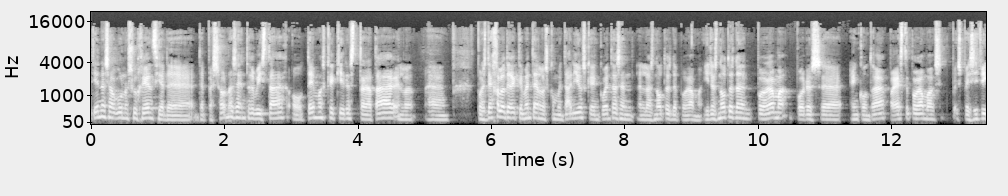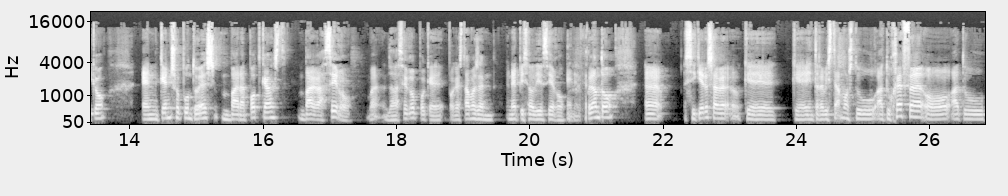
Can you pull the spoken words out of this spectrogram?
tienes alguna sugerencia de, personas a entrevistar o temas que quieres tratar, eh, pues déjalo directamente en los comentarios que encuentras en, las notas del programa. Y las notas del programa puedes eh, encontrar para este programa específico en kenso.es barra podcast barra cero. De cero porque, porque estamos en, episodio cero. Por tanto, eh, si quieres saber que que entrevistamos a tu jefe o a tu,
